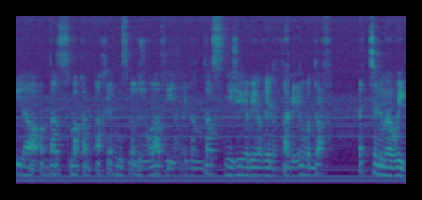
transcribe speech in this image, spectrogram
إلى الدرس ما قبل الأخير بالنسبة للجغرافيا. إذا درس نيجيريا بين الغنى الطبيعي والضعف التنموي.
